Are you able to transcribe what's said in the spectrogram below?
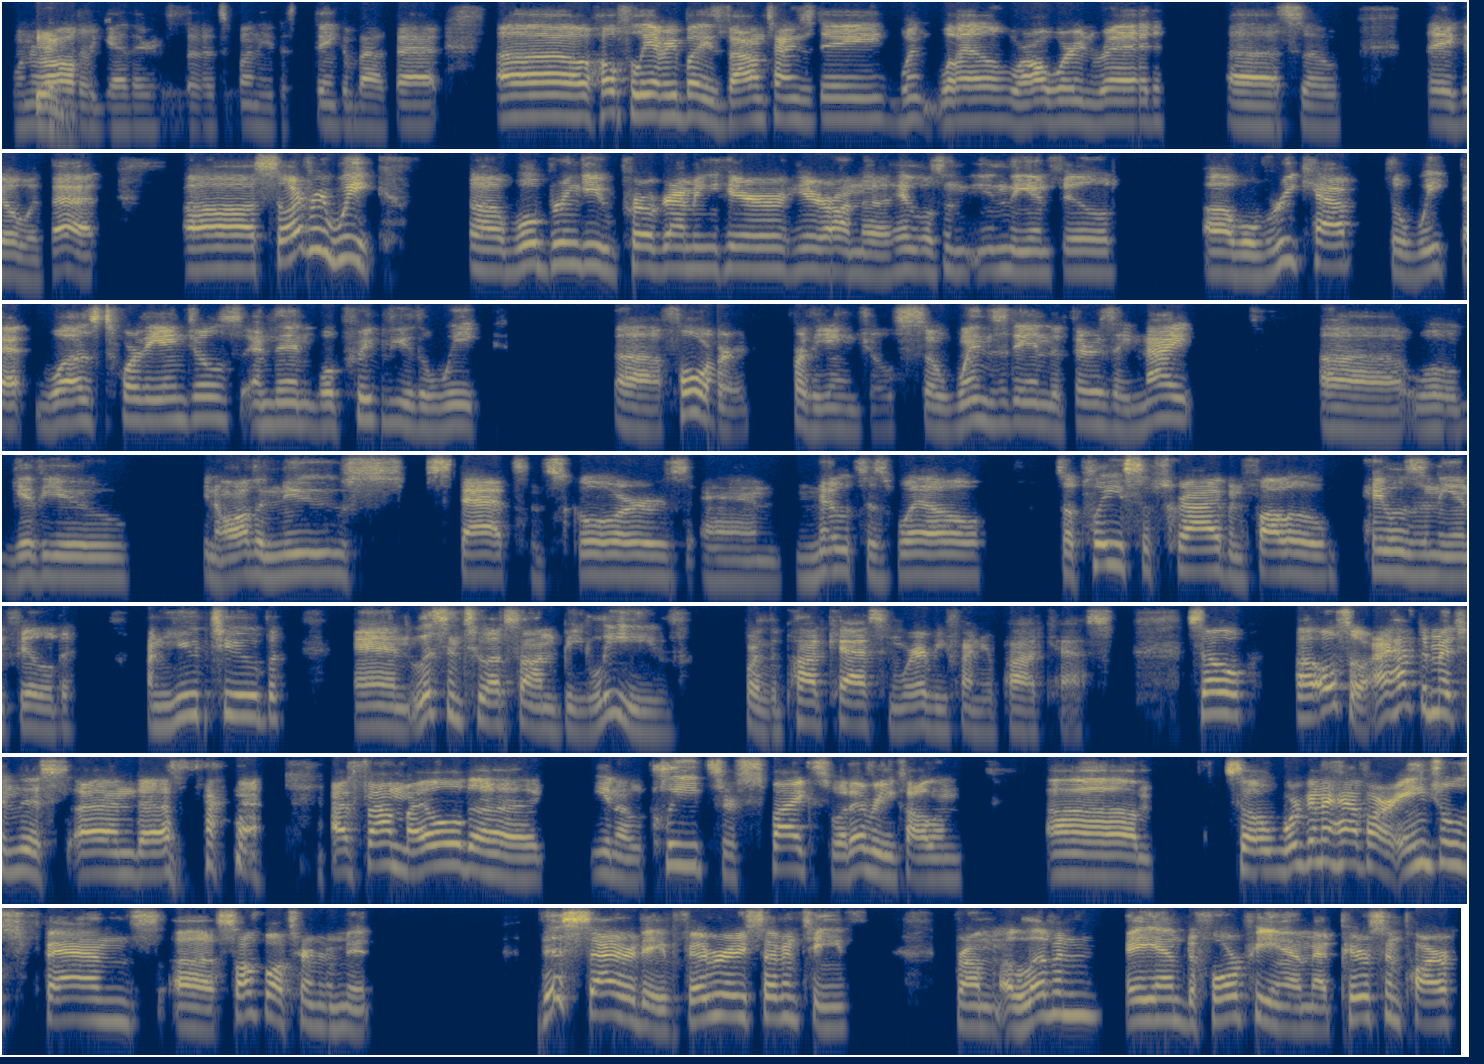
when we're Yeah. all together. So it's funny to think about that. Uh, hopefully everybody's Valentine's Day went well. We're all wearing red. Uh, so there you go with that. Uh, so every week, uh, we'll bring you programming here, here on the Halos in, in the infield. Uh, we'll recap the week that was for the Angels, and then we'll preview the week uh, forward for the Angels. So Wednesday into Thursday night, uh, we'll give you, you know, all the news, stats, and scores, and notes as well. So please subscribe and follow Halos in the Infield on YouTube, and listen to us on Believe for the podcast and wherever you find your podcast. So uh, also, I have to mention this, and uh, I found my old, uh, you know, cleats or spikes, whatever you call them. Um, so we're gonna have our Angels fans uh, softball tournament this Saturday, February seventeenth, from 11 a.m. to 4 p.m. at Pearson Park.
